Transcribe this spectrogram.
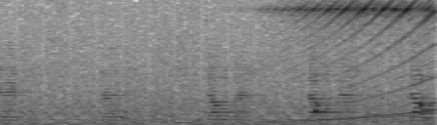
Game. Game. Taliban. Taliban. Taliban.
